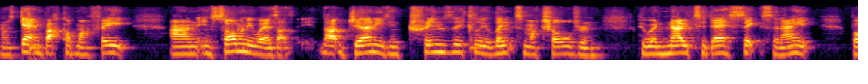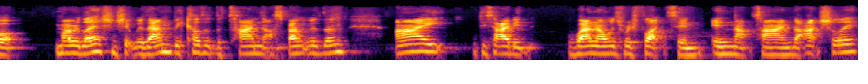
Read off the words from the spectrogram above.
I was getting back on my feet. And in so many ways, that, that journey is intrinsically linked to my children, who are now today six and eight. But my relationship with them, because of the time that I spent with them, I decided when I was reflecting in that time that actually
